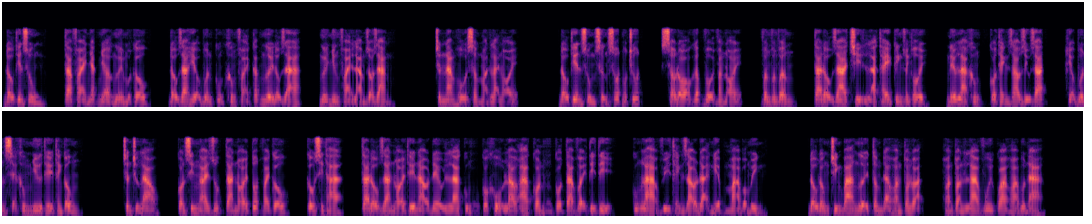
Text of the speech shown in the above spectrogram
đậu thiên sùng, ta phải nhắc nhở ngươi một câu, đậu gia hiệu buôn cũng không phải các ngươi đậu gia ngươi nhưng phải làm rõ ràng. Trần nam hổ sầm mặt lại nói. Đậu thiên sùng sửng sốt một chút, sau đó gấp vội vàng nói vâng vâng vâng ta đậu gia chỉ là thay kinh doanh thôi, nếu là không có thánh giáo dịu dắt, hiệu buôn sẽ không như thế thành công. Trần trưởng lão, còn xin ngài giúp ta nói tốt vài câu, cầu xin tha, ta đậu gia nói thế nào đều là cũng có khổ lao, a, còn có ta vậy tỷ tỷ cũng là vì thánh giáo đại nghiệp mà bỏ mình. Đậu đồng chính ba người tâm đã hoàn toàn loạn, hoàn toàn là vui quá hóa buồn, a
